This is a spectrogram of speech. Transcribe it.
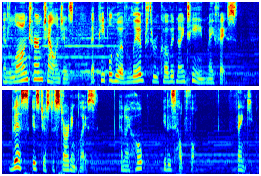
and long term challenges that people who have lived through COVID 19 may face. This is just a starting place and I hope it is helpful. Thank you.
